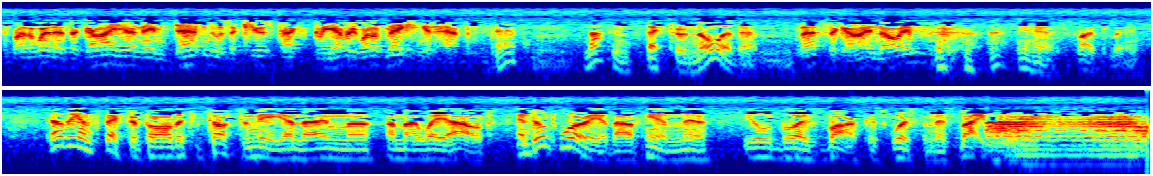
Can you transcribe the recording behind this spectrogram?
And by the way, there's a guy here named Danton who's accused practically everyone of making it happen. Danton. Not Inspector Noah Danton. That's the guy. Know him? yes, slightly. Tell the inspector, Paul, that you've talked to me and I'm uh, on my way out. And don't worry about him. Uh, the old boy's bark is worse than his bite.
